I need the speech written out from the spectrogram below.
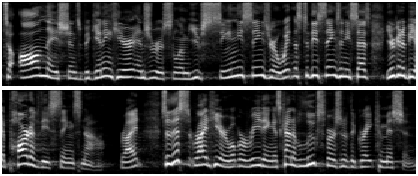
to all nations, beginning here in Jerusalem. You've seen these things, you're a witness to these things, and he says, You're going to be a part of these things now, right? So, this right here, what we're reading, is kind of Luke's version of the Great Commission.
